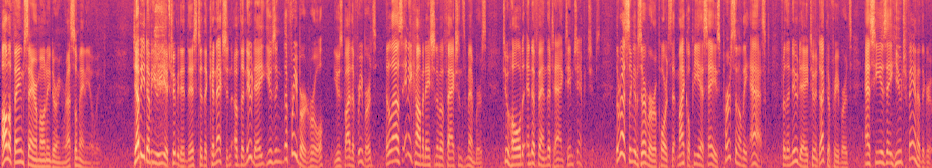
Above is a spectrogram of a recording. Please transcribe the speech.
Hall of Fame ceremony during WrestleMania week. WWE attributed this to the connection of the New Day using the Freebird rule, used by the Freebirds, that allows any combination of a faction's members to hold and defend the tag team championships. The Wrestling Observer reports that Michael P.S. Hayes personally asked for the New Day to induct the Freebirds, as he is a huge fan of the group.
